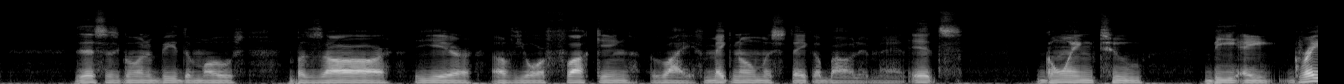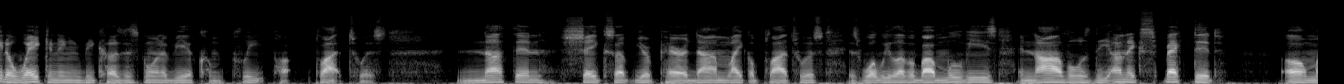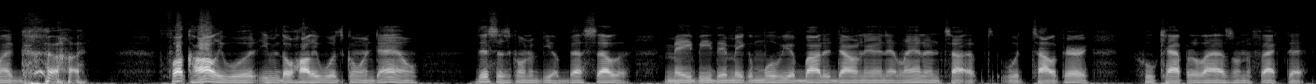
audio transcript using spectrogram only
this is going to be the most bizarre year of your fucking life. Make no mistake about it, man. It's going to be a great awakening because it's going to be a complete plot twist. Nothing shakes up your paradigm like a plot twist. It's what we love about movies and novels, the unexpected. Oh my god. Fuck Hollywood, even though Hollywood's going down. This is going to be a bestseller. Maybe they make a movie about it down there in Atlanta with Tyler Perry, who capitalized on the fact that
